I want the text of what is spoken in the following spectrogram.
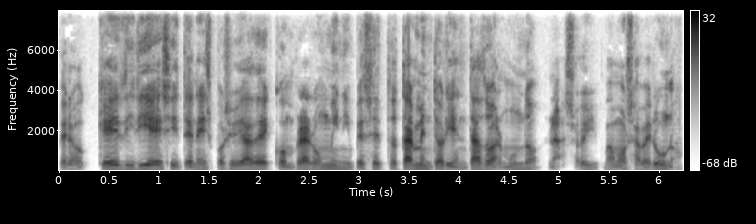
pero ¿qué diríais si tenéis posibilidad de comprar un mini PC totalmente orientado al mundo NAS? Hoy vamos a ver uno.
